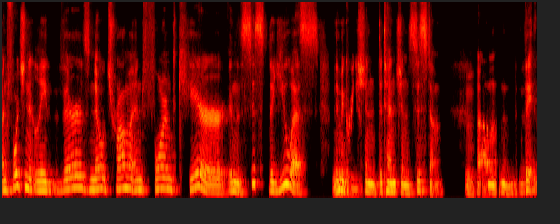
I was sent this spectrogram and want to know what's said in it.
unfortunately there's no trauma informed care in the system, the us mm-hmm. immigration detention system mm-hmm. um, they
